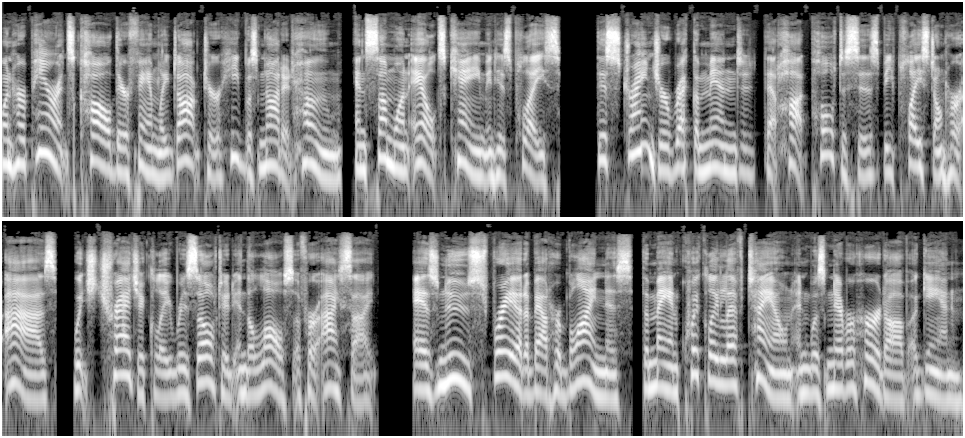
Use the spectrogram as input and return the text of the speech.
When her parents called their family doctor, he was not at home, and someone else came in his place. This stranger recommended that hot poultices be placed on her eyes, which tragically resulted in the loss of her eyesight. As news spread about her blindness, the man quickly left town and was never heard of again.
